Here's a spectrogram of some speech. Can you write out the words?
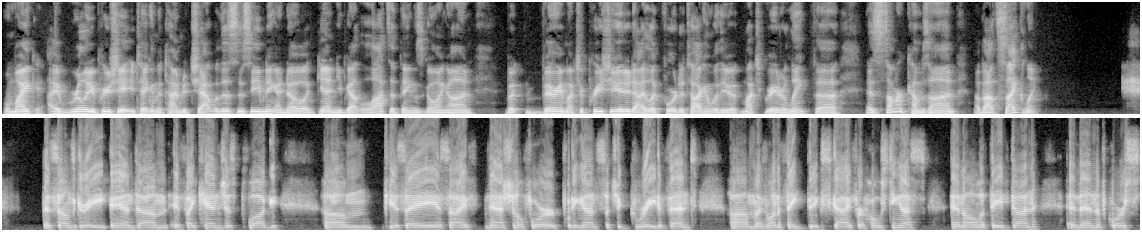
Well, Mike, I really appreciate you taking the time to chat with us this evening. I know, again, you've got lots of things going on, but very much appreciated. I look forward to talking with you at much greater length uh, as summer comes on about cycling. That sounds great. And um, if I can just plug um, PSIA-AASI National for putting on such a great event. Um, I want to thank Big Sky for hosting us and all that they've done. And then, of course,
